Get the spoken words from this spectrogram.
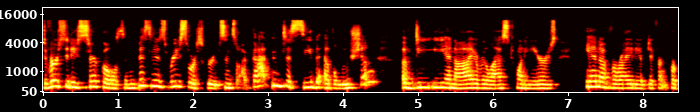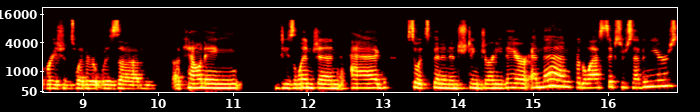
diversity circles and business resource groups. And so I've gotten to see the evolution of DE&I over the last 20 years in a variety of different corporations, whether it was um, accounting, diesel engine, ag. So it's been an interesting journey there. And then for the last six or seven years,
